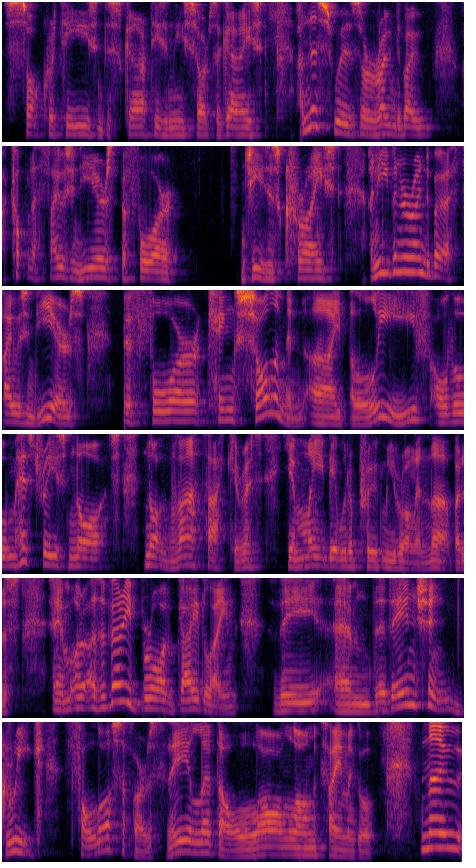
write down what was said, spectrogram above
Socrates and Descartes and these sorts of guys, and this was around about a couple of thousand years before Jesus Christ, and even around about a thousand years before King Solomon, I believe. Although history is not not that accurate, you might be able to prove me wrong in that. But as um, as a very broad guideline, the, um, the the ancient Greek philosophers they lived a long, long time ago. Now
